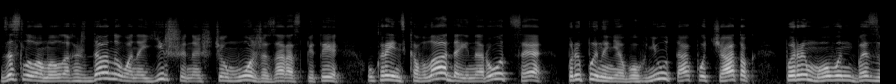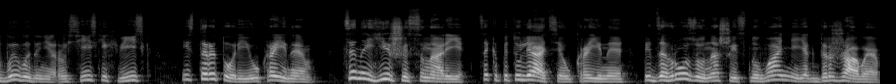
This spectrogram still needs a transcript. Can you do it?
За словами Олега Жданова, найгірше на що може зараз піти українська влада і народ, це припинення вогню та початок перемовин без виведення російських військ із території України. Це найгірший сценарій, це капітуляція України під загрозою наше існування як держави.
